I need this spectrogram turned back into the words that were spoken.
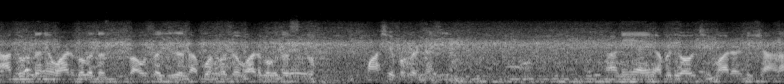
आतुरतेने वाट बघत असतो. पावसाची जसं आपण कसं वाट बघत असतो. मासे पकडण्याची. आणि आहे आपली गावची मराठी शाळा.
